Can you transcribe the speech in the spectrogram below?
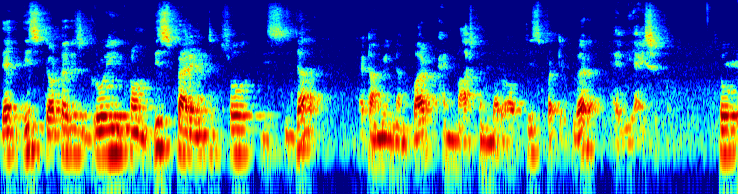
that this daughter is growing from this parent. So this is the atomic number and mass number of this particular heavy isotope. So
